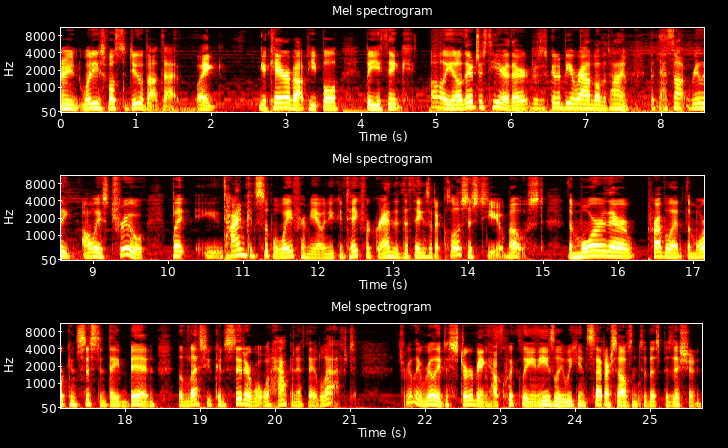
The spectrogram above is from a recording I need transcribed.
I mean, what are you supposed to do about that? Like, you care about people, but you think, oh, you know, they're just here. They're, just going to be around all the time. But that's not really always true. But time can slip away from you, and you can take for granted the things that are closest to you most. The more they're prevalent, the more consistent they've been, the less you consider what would happen if they left. It's really, really disturbing how quickly and easily we can set ourselves into this position.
